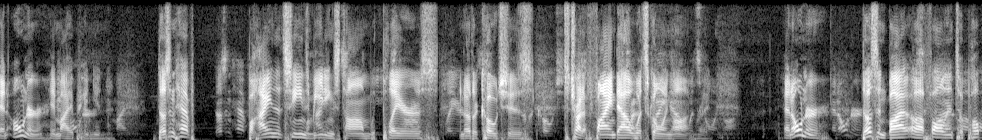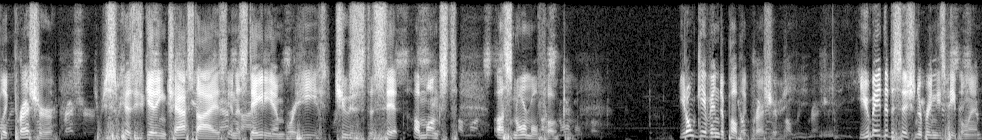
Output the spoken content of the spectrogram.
An owner, in my opinion, doesn't have behind the scenes meetings, Tom, with players and other coaches to try to find out what's going on. Right? An owner doesn't buy, uh, fall into public pressure just because he's getting chastised in a stadium where he chooses to sit amongst us normal folk. You don't give in to public pressure. You made the decision to bring these people in.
